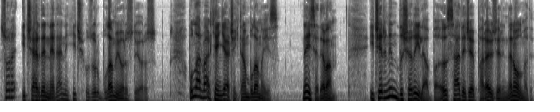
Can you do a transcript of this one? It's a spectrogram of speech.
Sonra içeride neden hiç huzur bulamıyoruz diyoruz. Bunlar varken gerçekten bulamayız. Neyse devam. İçerinin dışarıyla bağı sadece para üzerinden olmadı.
